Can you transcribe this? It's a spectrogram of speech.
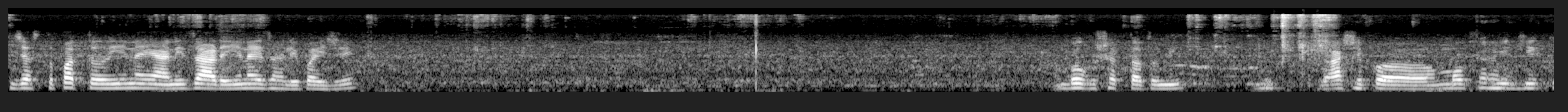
की जास्त पातळही नाही आणि जाडही नाही झाले पाहिजे. बघू शकता तुम्ही. असे प मग एक एक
